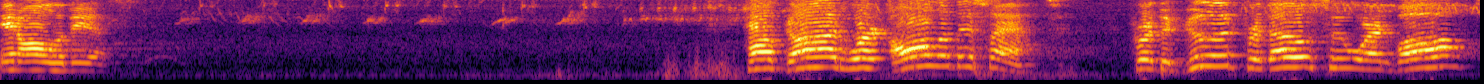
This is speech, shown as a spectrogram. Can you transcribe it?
in all of this. How God worked all of this out for the good for those who were involved,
